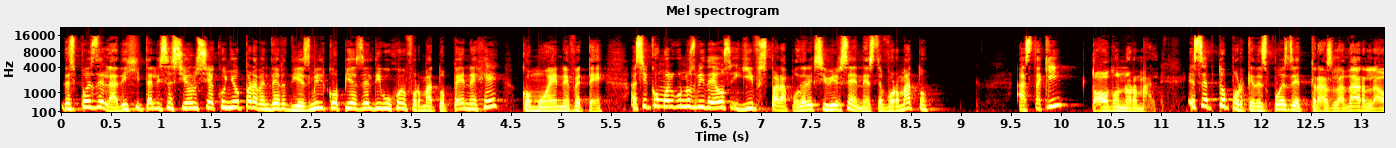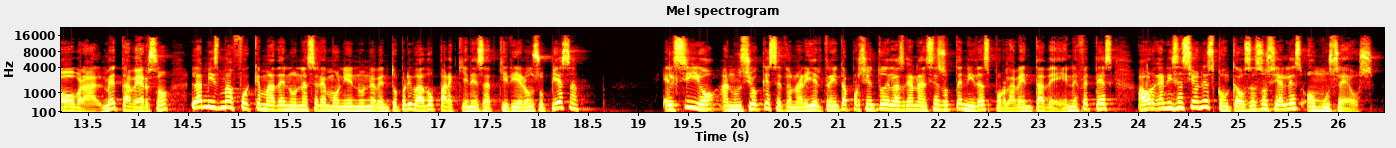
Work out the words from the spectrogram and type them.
Después de la digitalización se acuñó para vender 10.000 copias del dibujo en formato PNG como NFT, así como algunos videos y GIFs para poder exhibirse en este formato. Hasta aquí todo normal, excepto porque después de trasladar la obra al metaverso, la misma fue quemada en una ceremonia en un evento privado para quienes adquirieron su pieza. El CEO anunció que se donaría el 30% de las ganancias obtenidas por la venta de NFTs a organizaciones con causas sociales o museos.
